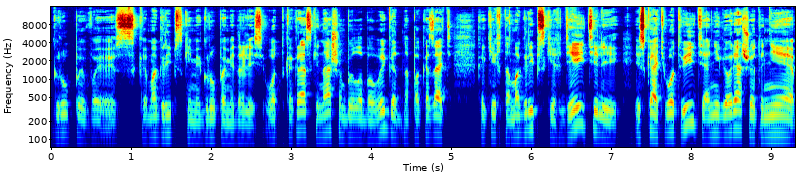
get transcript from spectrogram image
группы с магрибскими группами дрались. Вот как раз нашим было бы выгодно показать каких-то магрибских деятелей, искать, вот видите, они говорят, что это не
